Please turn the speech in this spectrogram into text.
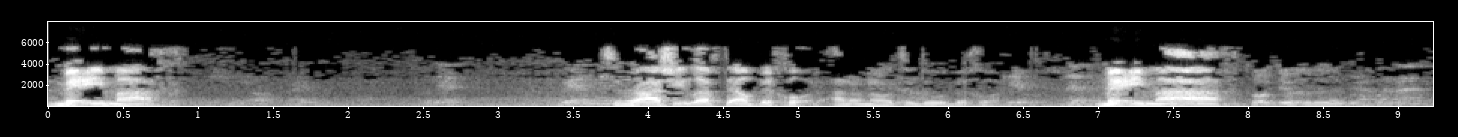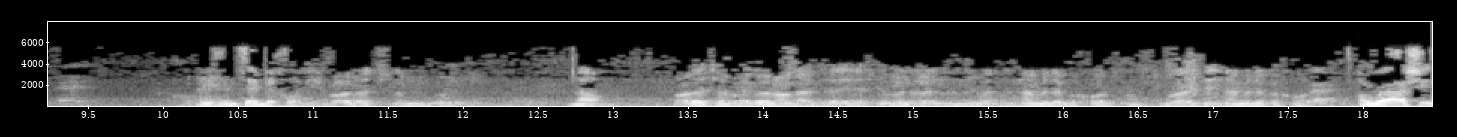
Me'imach so Rashi left out Bechor. I don't know what to do with Bechor. Me'imach. He didn't say Bechor yet. No. Or Rashi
